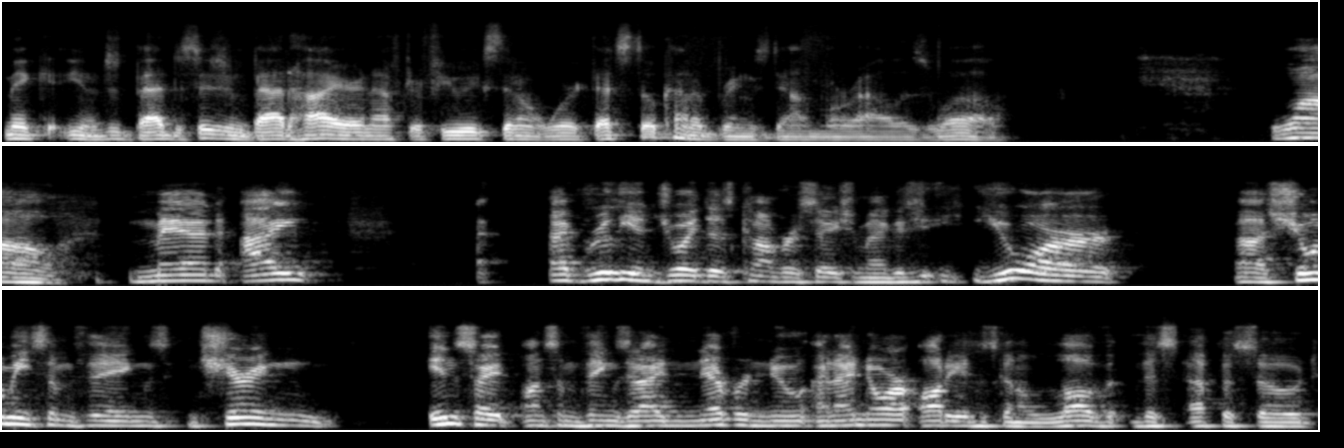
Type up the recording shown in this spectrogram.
make you know just bad decision bad hire and after a few weeks they don't work. That still kind of brings down morale as well. Wow. Man i i've really enjoyed this conversation man because you, you, are uh, showing me some things and sharing insight on some things that i never knew and i know our audience is going to love this episode.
